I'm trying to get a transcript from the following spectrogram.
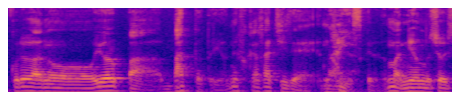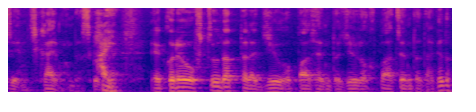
これはあのヨーロッパバットというね付加価値税なんですけれども、まあ、日本の消費税に近いもんですけどね、えこれを普通だったら 15%16% だけど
